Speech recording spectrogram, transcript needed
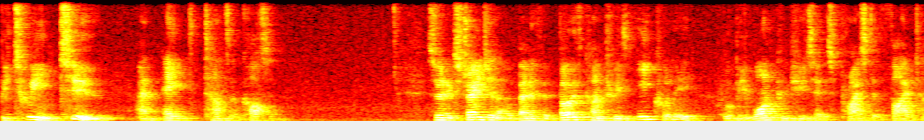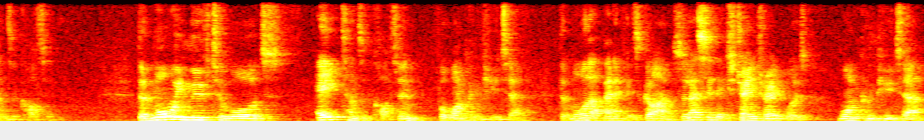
between 2 and 8 tons of cotton. So an exchange rate that would benefit both countries equally would be one computer is priced at 5 tons of cotton. The more we move towards 8 tons of cotton for one computer, the more that benefits Ghana. So let's say the exchange rate was one computer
